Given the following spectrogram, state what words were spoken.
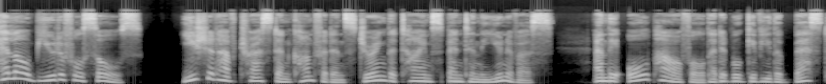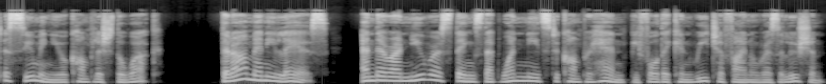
Hello, beautiful souls. You should have trust and confidence during the time spent in the universe and the all powerful that it will give you the best assuming you accomplish the work. There are many layers, and there are numerous things that one needs to comprehend before they can reach a final resolution.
